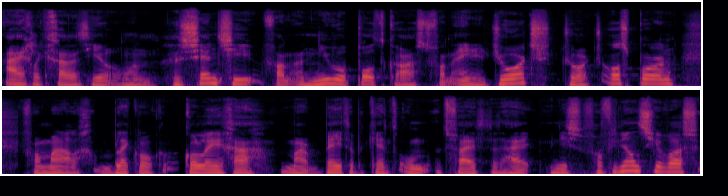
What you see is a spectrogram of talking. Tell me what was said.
Eigenlijk gaat het hier om een recensie van een nieuwe podcast van ene George, George Osborne, voormalig BlackRock collega, maar beter bekend om het feit dat hij minister van Financiën was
